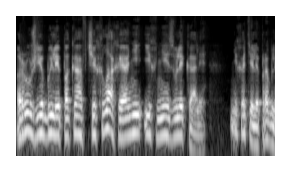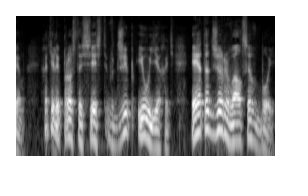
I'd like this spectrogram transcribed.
ружья были пока в чехлах, и они их не извлекали. Не хотели проблем. Хотели просто сесть в джип и уехать. Этот же рвался в бой.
